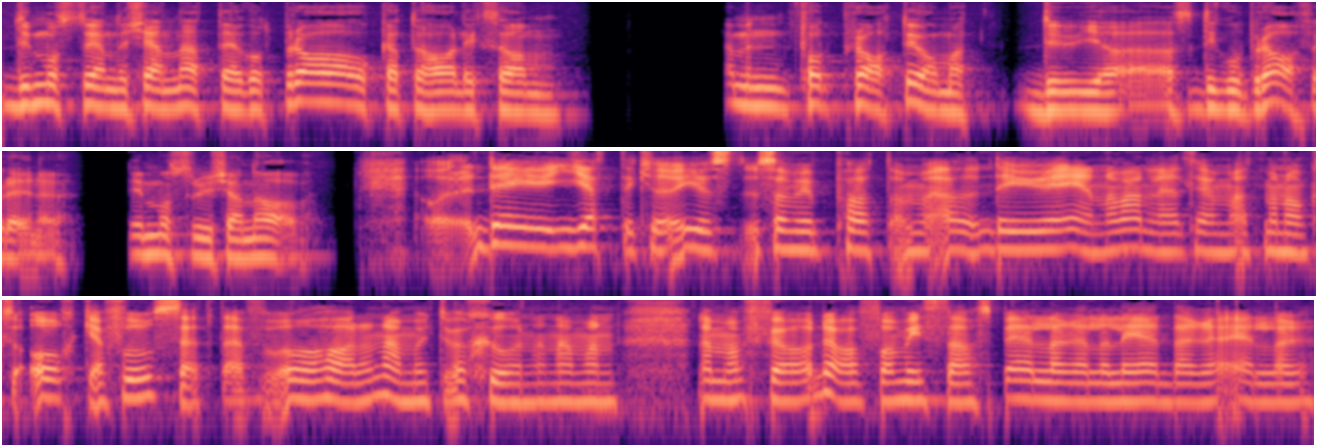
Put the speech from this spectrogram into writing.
du måste ändå känna att det har gått bra och att du har liksom... Ja, men folk pratar ju om att du gör, alltså, det går bra för dig nu. Det måste du känna av. Det är jättekul, just som vi pratade om, alltså, det är ju en av anledningarna till att man också orkar fortsätta och ha den här motivationen när man, när man får då från vissa spelare eller ledare eller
